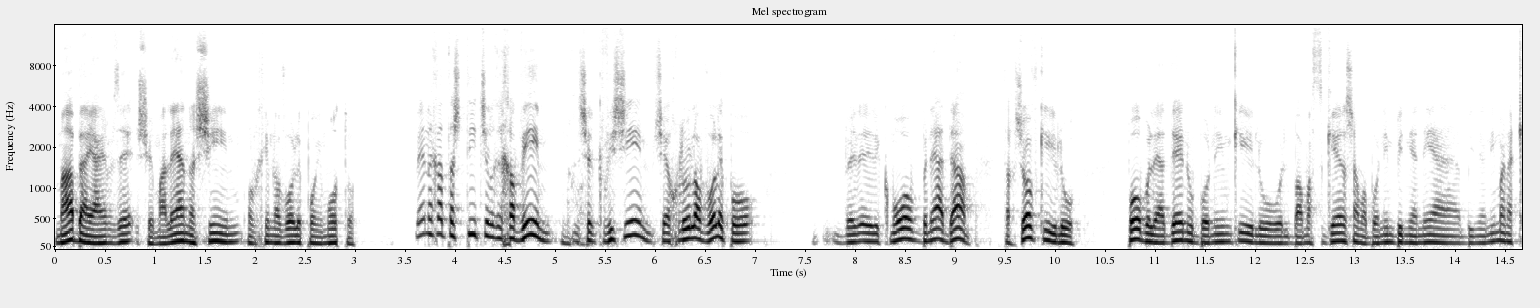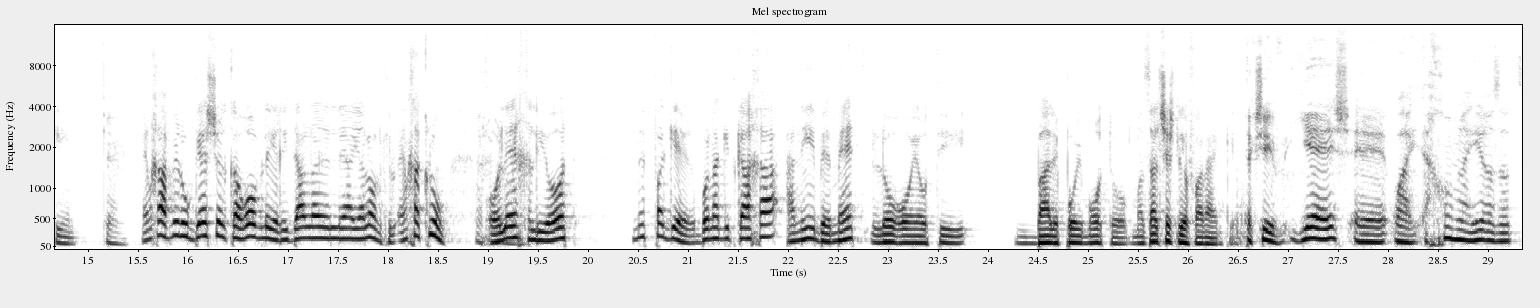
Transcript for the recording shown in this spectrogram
מה הבעיה עם זה? שמלא אנשים הולכים לבוא לפה עם אוטו. ואין לך תשתית של רכבים, נכון. של כבישים, שיוכלו לבוא לפה, וכמו בני אדם. תחשוב כאילו, פה לידינו בונים כאילו, במסגר שם בונים בנייני, בניינים ענקיים. כן. אין לך אפילו גשר קרוב לירידה לאיילון, כאילו אין לך כלום. הולך להיות מפגר. בוא נגיד ככה, אני באמת לא רואה אותי בא לפה עם אוטו, מזל שיש לי אופניים כאילו. תקשיב, יש, אה, וואי, איך קוראים לעיר הזאת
